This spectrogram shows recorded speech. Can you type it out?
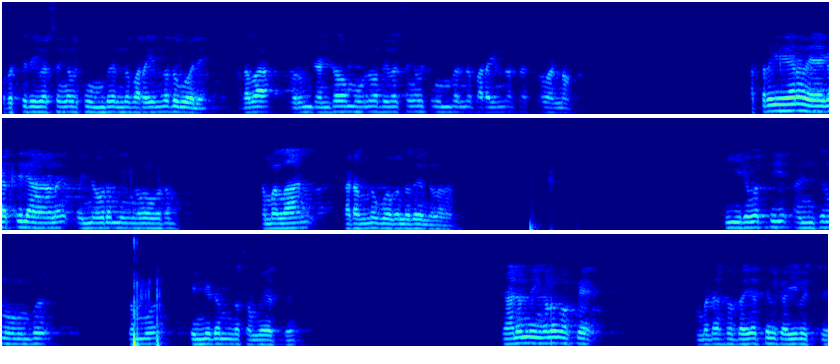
കുറച്ച് ദിവസങ്ങൾക്ക് മുമ്പ് എന്ന് പറയുന്നത് പോലെ അഥവാ വെറും രണ്ടോ മൂന്നോ ദിവസങ്ങൾക്ക് മുമ്പ് എന്ന് പറയുന്നതൊക്കെ വണ്ണം അത്രയേറെ വേഗത്തിലാണ് എന്നോടും നിങ്ങളോടും റമളാൻ കടന്നു പോകുന്നത് എന്നുള്ളതാണ്. ഈ ഇരുപത്തി അഞ്ച് നോമ്പ് നമ്മൾ പിന്നിടുന്ന സമയത്ത് ഞാനും നിങ്ങളുമൊക്കെ നമ്മുടെ ഹൃദയത്തിൽ കൈവച്ച്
